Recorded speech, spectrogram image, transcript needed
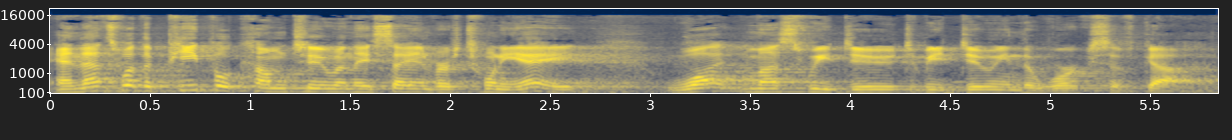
And that's what the people come to when they say in verse 28 What must we do to be doing the works of God?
